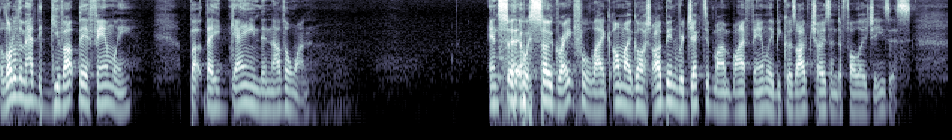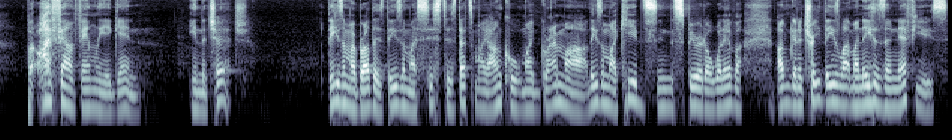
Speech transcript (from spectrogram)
A lot of them had to give up their family, but they gained another one. And so they were so grateful, like, oh my gosh, I've been rejected by my family because I've chosen to follow Jesus. But I found family again in the church. These are my brothers, these are my sisters, that's my uncle, my grandma, these are my kids in the spirit or whatever. I'm going to treat these like my nieces and nephews.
